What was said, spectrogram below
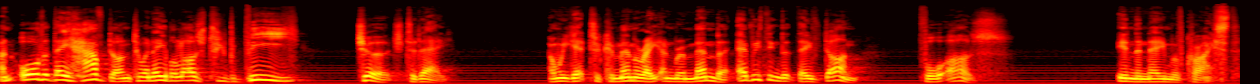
and all that they have done to enable us to be church today. And we get to commemorate and remember everything that they've done for us in the name of Christ.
